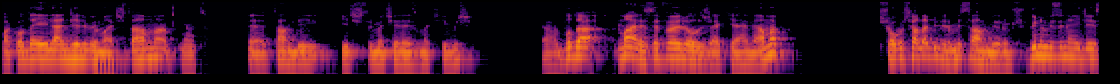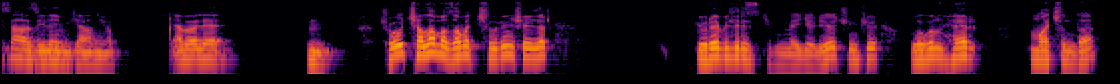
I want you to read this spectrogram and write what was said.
Bak o da eğlenceli bir maçtı ama Evet. e, tam bir geçiştirme çerez maçıymış. Yani bu da maalesef öyle olacak yani ama şovu çalabilir mi sanmıyorum. Şu günümüzün AJ Styles ile imkanı yok. Ya böyle hı, Şovu çalamaz ama çılgın şeyler görebiliriz gibime geliyor. Çünkü Logan her maçında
